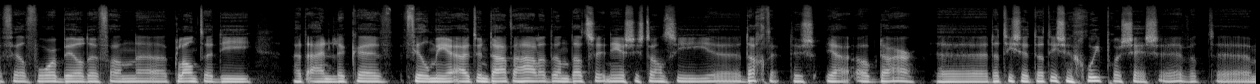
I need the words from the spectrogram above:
veel voorbeelden van klanten die uiteindelijk eh, veel meer uit hun data halen dan dat ze in eerste instantie eh, dachten. Dus ja, ook daar, eh, dat, is het, dat is een groeiproces. Hè, wat, ehm,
